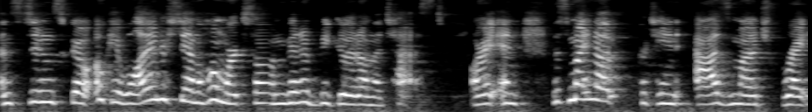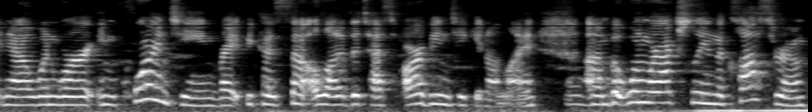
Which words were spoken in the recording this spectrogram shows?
and students go, okay, well, I understand the homework, so I'm going to be good on the test. All right. And this might not pertain as much right now when we're in quarantine, right? Because so- a lot of the tests are being taken online. Um, but when we're actually in the classroom,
